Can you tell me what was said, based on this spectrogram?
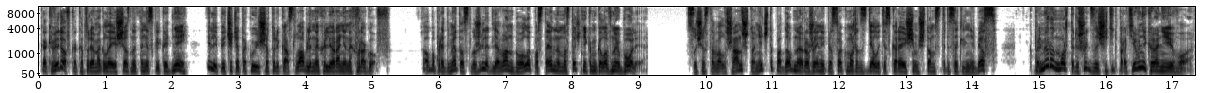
как веревка, которая могла исчезнуть на несколько дней, или печать, атакующая только ослабленных или раненых врагов. Оба предмета служили для Ван Буэлэ постоянным источником головной боли. Существовал шанс, что нечто подобное оружейный песок может сделать искарающим щитом Сотрясатель Небес. К примеру, он может решить защитить противника, а не его.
